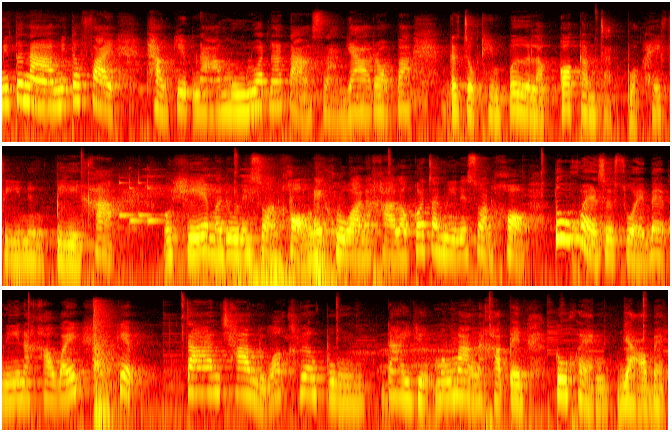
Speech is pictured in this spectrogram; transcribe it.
มิเตอร์น้ำมิเตอร์ไฟถังเก็บน้ำมุ้งลวดหน้าต่างสนามหญ้ารอบบ้านกระจกเทมเปอร์ แล้วก็กำจัดปลวกให้ฟรี1ปีค่ะ โอเค มาดูในส่วนของในครัวนะคะเราก็จะมีในส่วนของตู้แขวนสวยๆแบบนี้นะคะ ไว้เก็บจานชามหรือว่าเครื่องปรุงได้เยอะมากๆนะคะ เป็นตู้แขวนยาวแบบ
